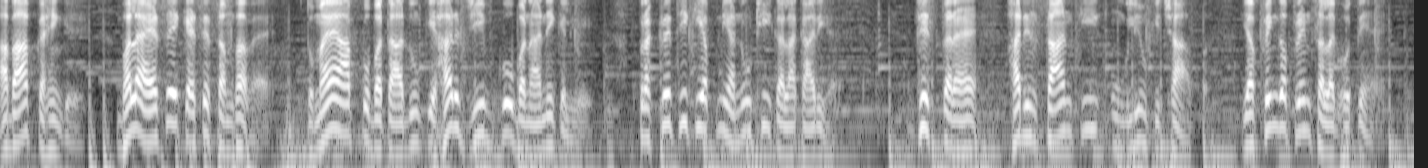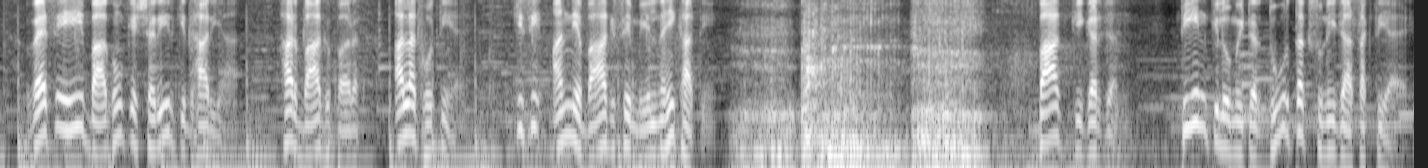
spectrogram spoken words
अब आप कहेंगे, भला ऐसे कैसे संभव है? तो मैं आपको बता दूँ कि हर जीव को बनाने के लिए प्रकृति की अपनी अनूठी कलाकारी है। जिस तरह हर इंसान की उंगलियों की छाप या फिंगरप्रिंट्स अलग होते हैं, वैसे ही बाघों के शरीर की धारियाँ हर बाघ पर अलग होती हैं। किसी अन्य बाघ से मेल नहीं खाती। बाघ की गर्जन तीन किलोमीटर दूर तक सुनी जा सकती है।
